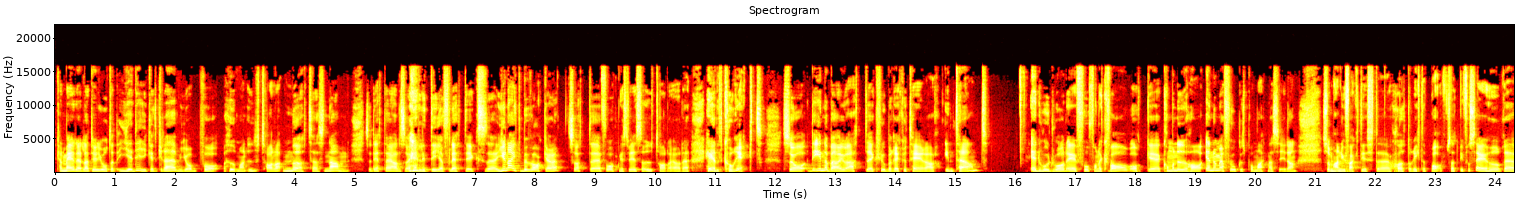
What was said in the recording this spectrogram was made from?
Kan meddela att jag gjort ett gediget grävjobb på hur man uttalar Mertzas namn. Så detta är alltså enligt The Athletics United-bevakare. Så att förhoppningsvis så uttalar jag det helt korrekt. Så det innebär ju att klubben rekryterar internt Ed Woodward är fortfarande kvar och eh, kommer nu ha ännu mer fokus på marknadssidan. Som han ju faktiskt eh, sköter riktigt bra. Så att vi får se hur eh,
